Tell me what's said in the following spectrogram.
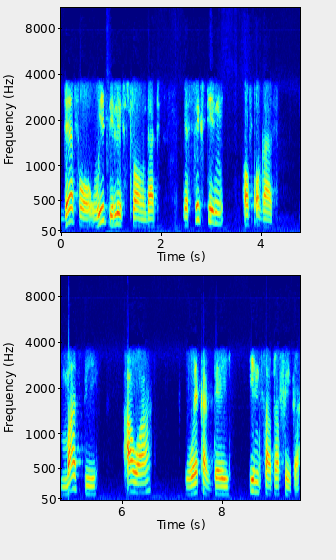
Therefore, we believe strong that the 16th of August must be our Workers' Day in South Africa,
